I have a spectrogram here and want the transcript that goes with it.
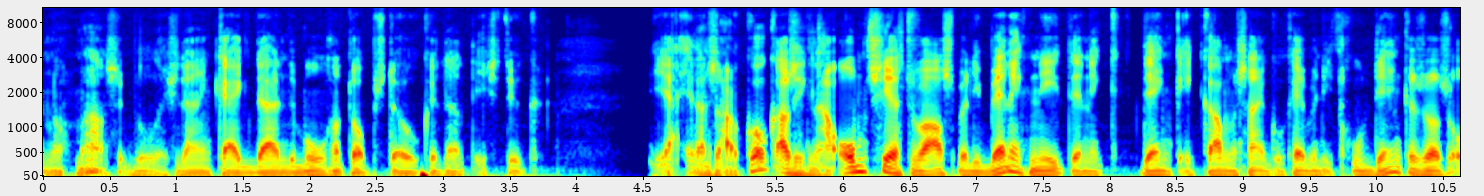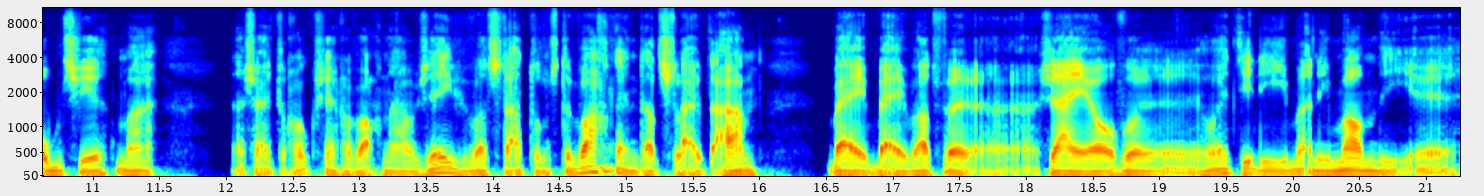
Nogmaals, ik bedoel, als je daar een kijkduin de boel gaat opstoken, dat is natuurlijk. Ja, dan zou ik ook, als ik nou omzicht was, maar die ben ik niet. En ik denk, ik kan waarschijnlijk ook helemaal niet goed denken zoals omzicht. Maar dan zou je toch ook zeggen, wacht nou eens even, wat staat ons te wachten? En dat sluit aan bij, bij wat we eh, zeiden over, eh, hoe heet die, die, man- die man die, eh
